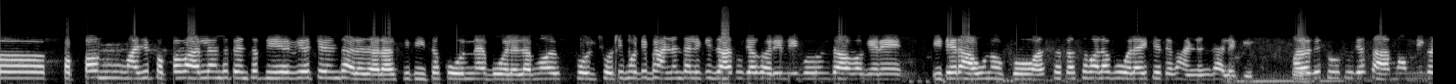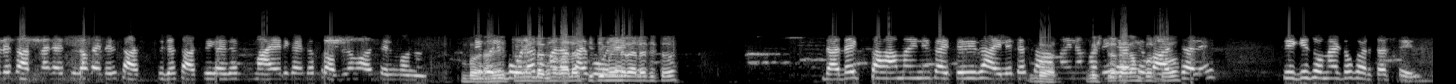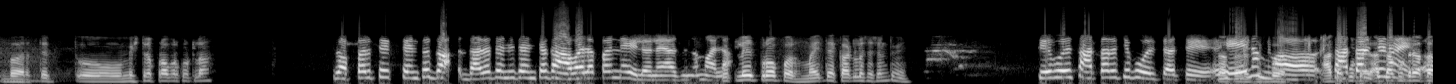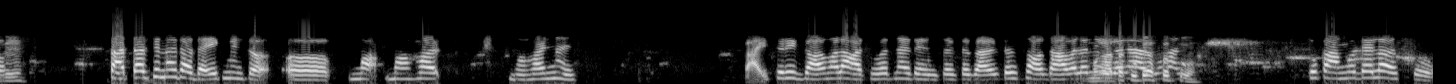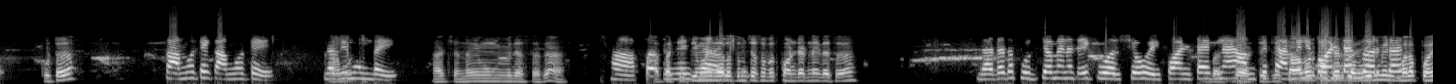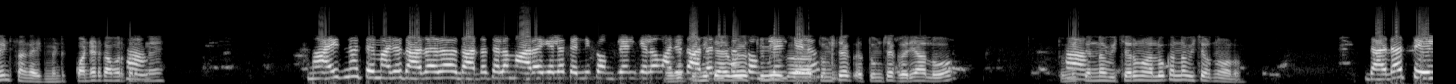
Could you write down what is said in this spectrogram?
पप्पा माझे पप्पा वारल्यानंतर त्यांचं बिहेवियर चेंज झालं जरा की तिचं कोण नाही बोलायला. मग थोडी छोटी मोठी भांडण झाली की जा तुझ्या घरी निघून जा वगैरे. इथे राहू नको. असं तसं मला बोलायचे ते भांडण झाले की. मला ते तू तुझ्या सा मम्मीकडे जात नाही काय तुला काहीतरी सास तुझ्या सासरी काहीतरी माहेरी काहीतरी प्रॉब्लेम असेल म्हणून. बर आणि बोला तुम्ही तुम्हाला काय किती महिने बोलायचं? राहिला तिथं? दादा एक सहा महिने काहीतरी राहिले त्या सहा बरं. महिन्यामध्ये मिस्टर काय काम असे करतो? वाद झाले. स्विगी झोमॅटो करतात ते. बर ते तो मिस्टर प्रॉपर कुठला? प्रॉपर ते त्यांचं गा दादा त्यांनी त्यांच्या गावाला पण नेलं नाही अजून मला. कुठले प्रॉपर माहिती आहे काढलं सेशन तुम्ही? ते बोल साताराचे बोलतात ते. हे ना सातारचे, बरं. अं, आता कुठे सातारचे आता कुठे राहतात नाही अं, सातारचे नाही दादा एक मिनिट. महाड महाड नाही. काहीतरी गाव मला आठवत नाही त्यांचं ते गाव तर स- गावाला मग आता कुठे असतात तो? तो कामोट्याला असतो. कुठं? कामोटे कामोटे. नवी. मुंबई. अच्छा नवी मुंबईमध्ये असतात का? हा आता किती महिने झालं. तुमच्यासोबत कॉन्टॅक्ट नाही त्याचं? दादा आता पुढच्या महिन्यात एक वर्ष होईल. कॉन्टॅक्ट बरं, नाही. बरं, आमचे ठीक आहे. फॅमिली का बरं contact कॉन्टॅक्ट करत- एक मिनिट करतात. मला पॉईंट सांगा एक मिनिट कॉन्टॅक्ट का बरं हां. करत नाही? माहीत ना ते माझ्या दादाला दादा त्याला मारा गेला त्यांनी कंप्लेंट केलं माझ्या म्हणजे तुम्ही दादाने पण त्यावेळेस तुम्ही कंप्लेंट अं, केलं तुमच्या तुमच्या घरी आलो. तुम्ही हा. त्यांना विचारून आलो का न विचारून आलो? दादा ते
